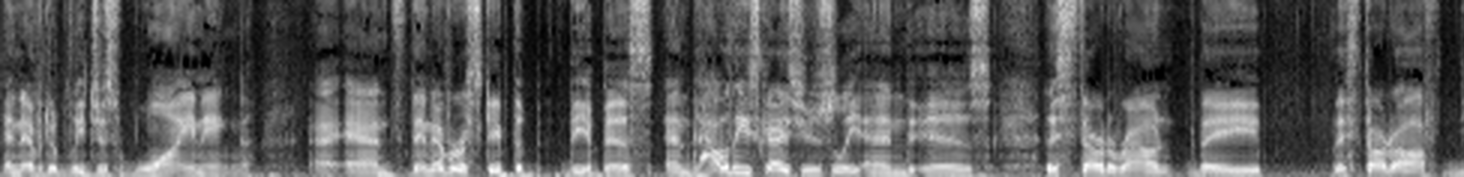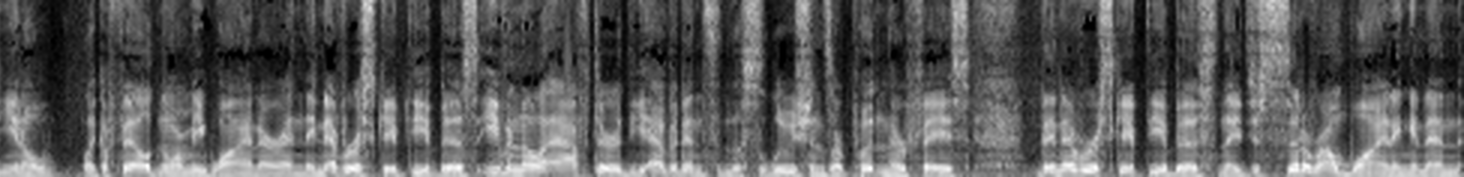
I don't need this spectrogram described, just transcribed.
inevitably just whining, and they never escape the the abyss. And how these guys usually end is they start around they they start off, you know, like a failed normie whiner, and they never escape the abyss. Even though after the evidence and the solutions are put in their face, they never escape the abyss, and they just sit around whining. And then,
